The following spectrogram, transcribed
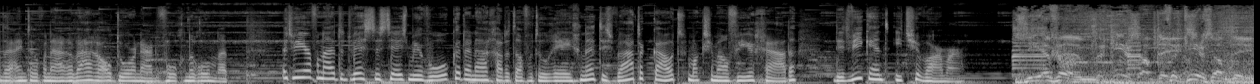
De Eindhovenaren waren al door naar de volgende ronde. Het weer vanuit het westen steeds meer wolken. Daarna gaat het af en toe regenen. Het is waterkoud, maximaal 4 graden. Dit weekend ietsje warmer. ZFM, verkeersupdate. verkeersupdate.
